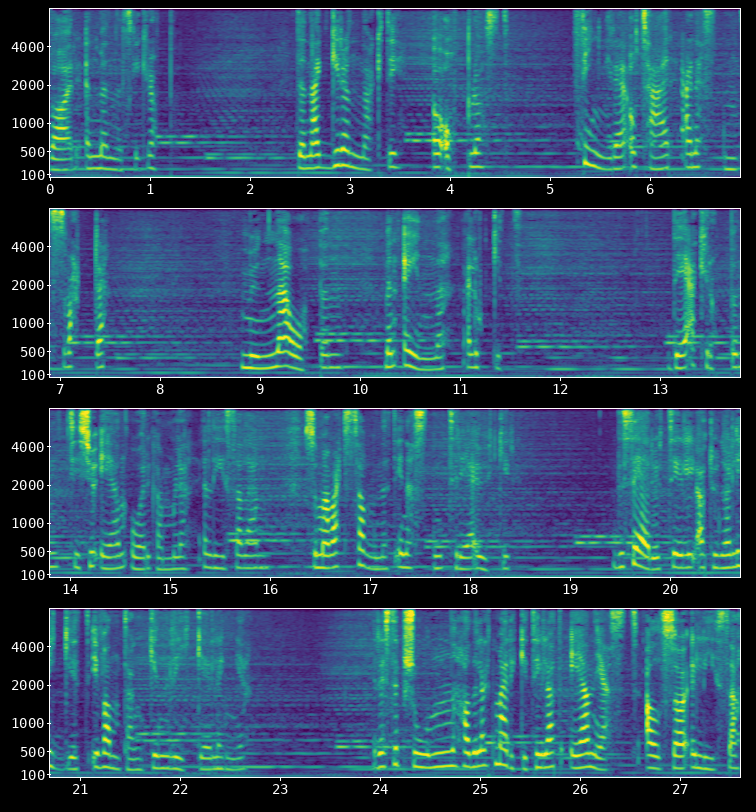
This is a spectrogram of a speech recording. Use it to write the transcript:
var en menneskekropp. Den er grønnaktig og oppblåst. Fingre og tær er nesten svarte. Munnen er åpen, men øynene er lukket. Det er kroppen til 21 år gamle Elisa Lam, som har vært savnet i nesten tre uker. Det ser ut til at hun har ligget i vanntanken like lenge. Resepsjonen hadde lagt merke til at én gjest, altså Elisa,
